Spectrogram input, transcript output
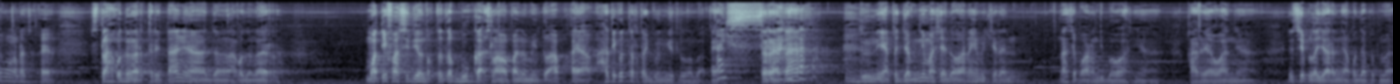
aku ngerasa kayak setelah aku dengar ceritanya dan aku dengar motivasi dia untuk tetap buka selama pandemi itu apa kayak hatiku tertegun gitu loh mbak. Kayak Ais. ternyata dunia kejam ini masih ada orang yang mikirin nasib orang di bawahnya karyawannya. Itu sih pelajaran yang aku dapat mbak.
